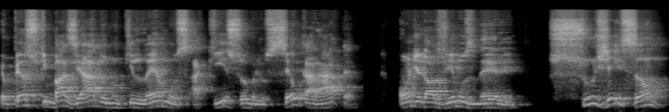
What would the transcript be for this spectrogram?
Eu penso que, baseado no que lemos aqui sobre o seu caráter, onde nós vimos nele sujeição,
